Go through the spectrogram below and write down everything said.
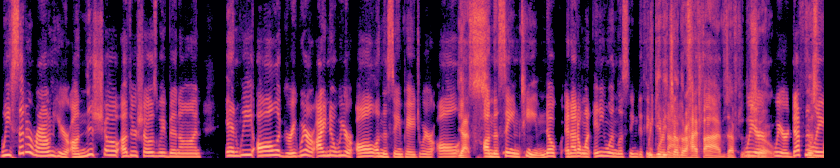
We sit around here on this show, other shows we've been on, and we all agree. We're I know we are all on the same page. We are all Yes. on the same team. No, and I don't want anyone listening to think we give each other high fives after the we are show. we are definitely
